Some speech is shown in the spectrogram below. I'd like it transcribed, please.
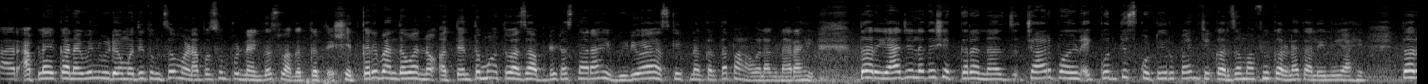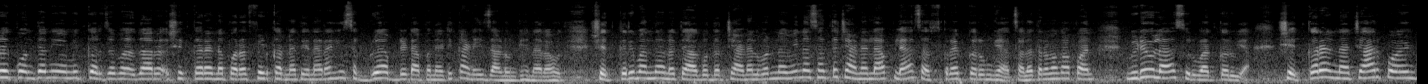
नमस्कार. आपल्या एका नवीन व्हिडिओमध्ये तुमचं मनापासून पुन्हा एकदा स्वागत करते. शेतकरी बांधवांना अत्यंत महत्त्वाचा अपडेट असणार आहे. व्हिडिओ हा स्किप न करता पाहावा लागणार आहे. तर या जिल्ह्यातील शेतकऱ्यांना ज- चार पॉईंट एकोणतीस कोटी रुपयांची कर्जमाफी करण्यात आलेली आहे. तर कोणत्या नियमित कर्जदार शेतकऱ्यांना परतफेड करण्यात येणार आहे हे सगळे अपडेट आपण या ठिकाणी जाणून घेणार आहोत. शेतकरी बांधवांना त्या अगोदर चॅनलवर नवीन असाल तर चॅनलला आपल्या सबस्क्राईब करून घ्या. चला तर मग आपण व्हिडिओला सुरुवात करूया. शेतकऱ्यांना चार पॉईंट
